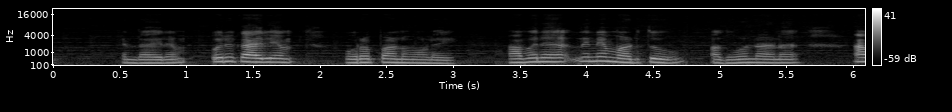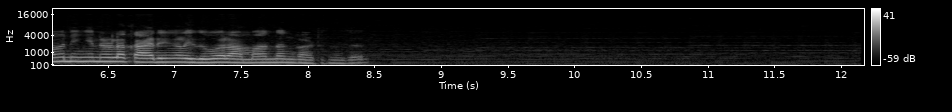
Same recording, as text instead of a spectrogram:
എന്തായാലും ഒരു കാര്യം ഉറപ്പാണ് മോളെ. അവന് നിന്നെ മടുത്തു. അതുകൊണ്ടാണ് അവൻ ഇങ്ങനെയുള്ള കാര്യങ്ങൾ ഇതുപോലെ അമാന്തം കാട്ടുന്നത്.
